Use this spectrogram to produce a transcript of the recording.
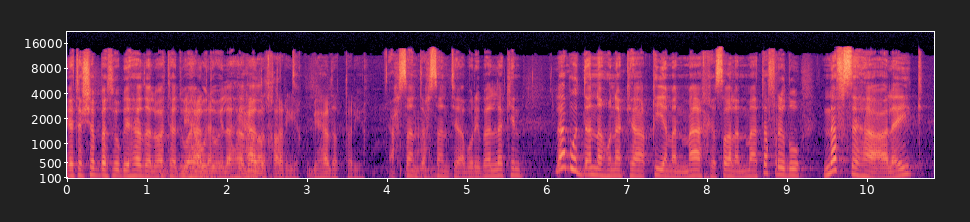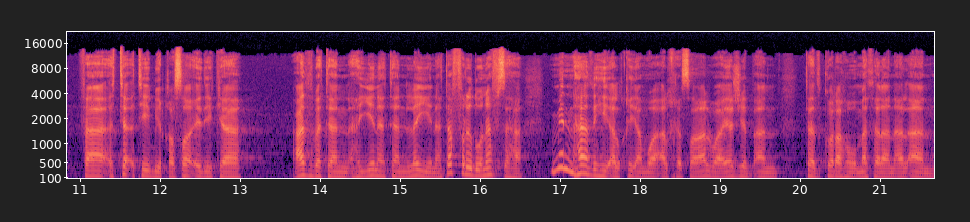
يتشبثوا بهذا الوتد ويعودوا إلى هذا, بهذا الطريق بهذا الطريق. أحسنت أحسنت يا أبو ربال. لكن لابد أن هناك قيما ما خصالا ما تفرض نفسها عليك فتأتي بقصائدك عذبة هينة لينة تفرض نفسها. من هذه القيم والخصال ويجب أن تذكره مثلا الآن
